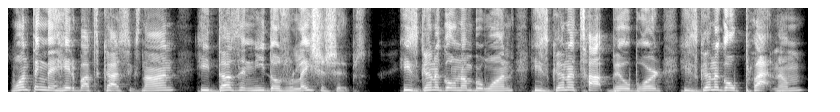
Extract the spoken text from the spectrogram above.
One thing they hate about Tekashi 69, he doesn't need those relationships. He's gonna go number one. He's gonna top Billboard. He's gonna go platinum.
